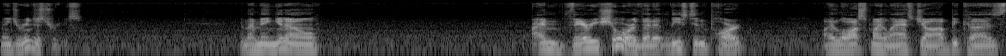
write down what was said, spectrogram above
major industries. And I mean, you know, I'm very sure that at least in part I lost my last job because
